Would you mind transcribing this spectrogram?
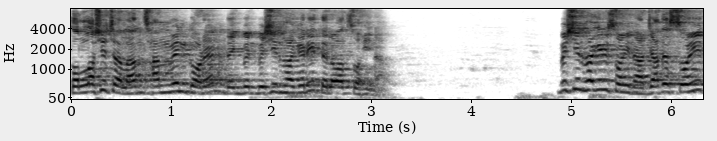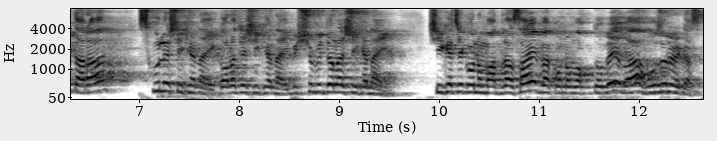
তল্লাশি চালান, ছানবিন করেন, দেখবেন বেশিরভাগেরই তেলাওয়াত সহি না। বেশিরভাগেরই সহি না, যাদের সহি তারা স্কুলে শিখে নাই, কলেজে শিখে নাই, বিশ্ববিদ্যালয়ে শিখে নাই। শিখেছে কোনো মাদ্রাসায় বা কোনো বক্তব্যে বা হুজুরের কাছে।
